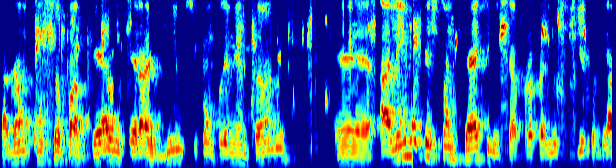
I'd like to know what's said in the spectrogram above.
cada um com seu papel, interagindo, se complementando. É, além da questão técnica, propriamente dita, da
